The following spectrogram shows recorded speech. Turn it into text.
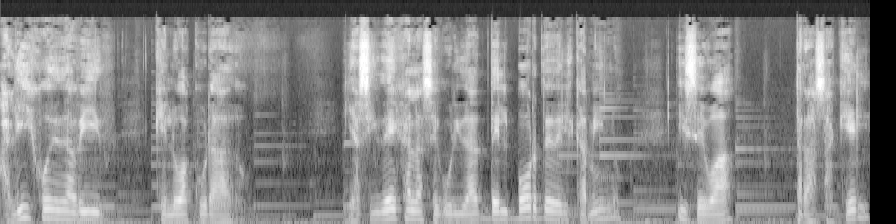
al Hijo de David, que lo ha curado. Y así deja la seguridad del borde del camino y se va tras aquel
